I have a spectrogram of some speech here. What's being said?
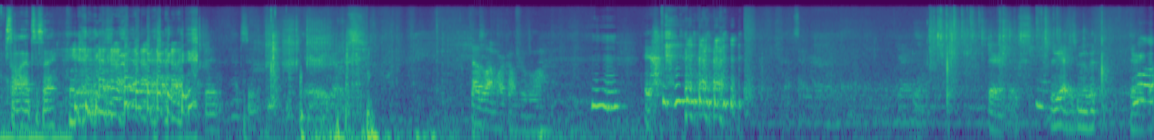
That's all I have to say. That's it. There he goes. That was a lot more comfortable. Mm-hmm. Yeah. there it is. You gotta just move it. There Whoa. it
